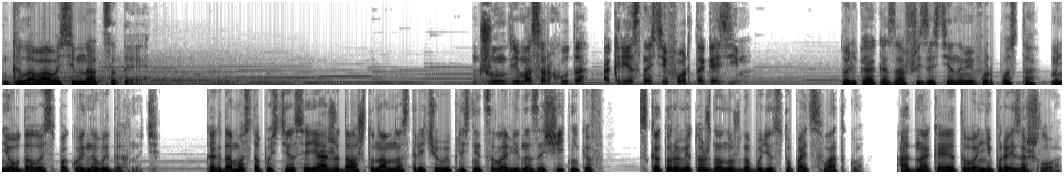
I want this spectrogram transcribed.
Глава 18 Джунгли Масархуда, окрестности форта Газим. Только оказавшись за стенами форпоста, мне удалось спокойно выдохнуть. Когда мост опустился, я ожидал, что нам навстречу выплеснется лавина защитников, с которыми тоже нужно будет вступать в схватку. Однако этого не произошло.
